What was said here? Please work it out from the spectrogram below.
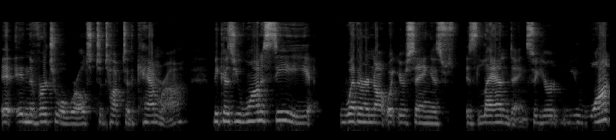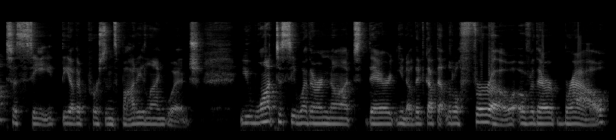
it, in the virtual world to talk to the camera because you want to see whether or not what you're saying is is landing. So you're you want to see the other person's body language. You want to see whether or not they're you know they've got that little furrow over their brow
